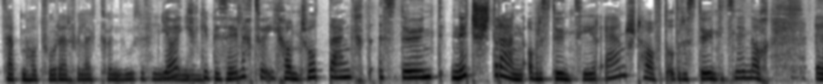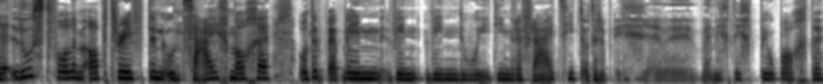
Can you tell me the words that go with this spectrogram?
Das hätte man halt vorher vielleicht herausfinden können. Ja, ich gebe es ehrlich zu, ich habe schon gedacht, es tönt nicht streng, aber es tönt sehr ernsthaft. Oder es tönt jetzt nicht nach äh, lustvollem Abdriften und Zeich machen. Oder äh, wenn, wenn, wenn du in deiner Freizeit, oder ich, äh, wenn ich dich beobachte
